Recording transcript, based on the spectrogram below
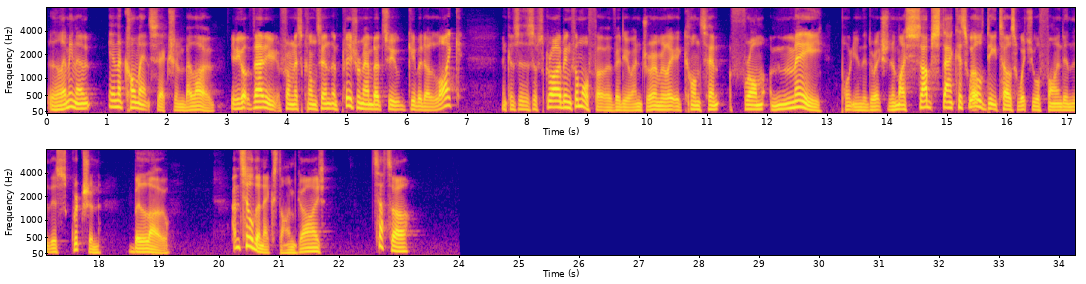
Let me know in the comments section below. If you got value from this content, then please remember to give it a like and consider subscribing for more photo, video, and drone related content from me. Point you in the direction of my Substack as well, details which you will find in the description below. Until the next time, guys, ta ta.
